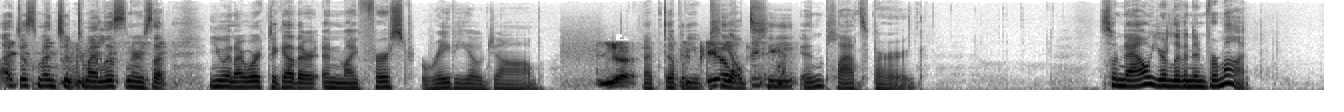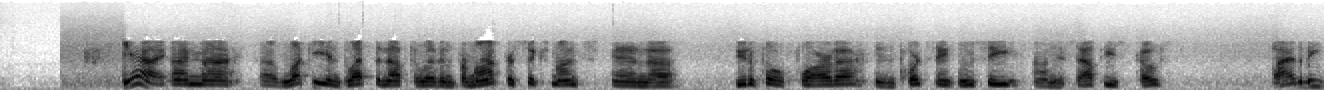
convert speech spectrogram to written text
I just mentioned to my listeners that you and I worked together in my first radio job. Yes. At WPLT in Plattsburgh. So now you're living in Vermont. Yeah, I, I'm uh, uh, lucky and blessed enough to live in Vermont for six months and uh, beautiful Florida in Port St. Lucie on the southeast coast by the beach.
